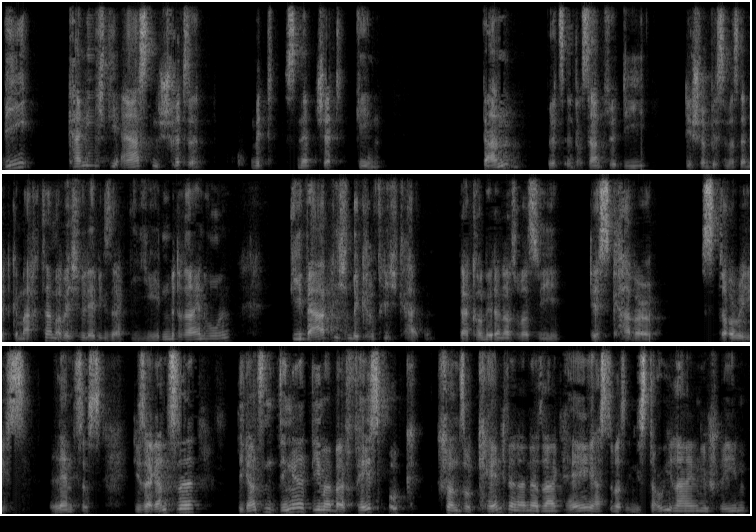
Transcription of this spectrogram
Wie kann ich die ersten Schritte mit Snapchat gehen? Dann wird es interessant für die, die schon ein bisschen was damit gemacht haben, aber ich will ja, wie gesagt, jeden mit reinholen. Die werblichen Begrifflichkeiten, da kommen wir dann auf sowas wie Discover, Stories, Lenses. Dieser ganze die ganzen Dinge, die man bei Facebook schon so kennt, wenn einer sagt, hey, hast du was in die Storyline geschrieben,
